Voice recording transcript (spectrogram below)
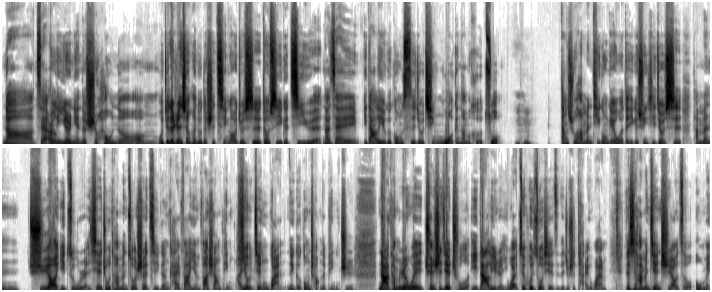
那在二零一二年的时候呢，嗯，我觉得人生很多的事情哦，就是都是一个机缘。那在意大利有个公司就请我。跟他们合作，嗯哼，当初他们提供给我的一个讯息就是他们。需要一组人协助他们做设计跟开发、研发商品，还有监管那个工厂的品质。那他们认为，全世界除了意大利人以外，最会做鞋子的就是台湾。但是他们坚持要走欧美、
